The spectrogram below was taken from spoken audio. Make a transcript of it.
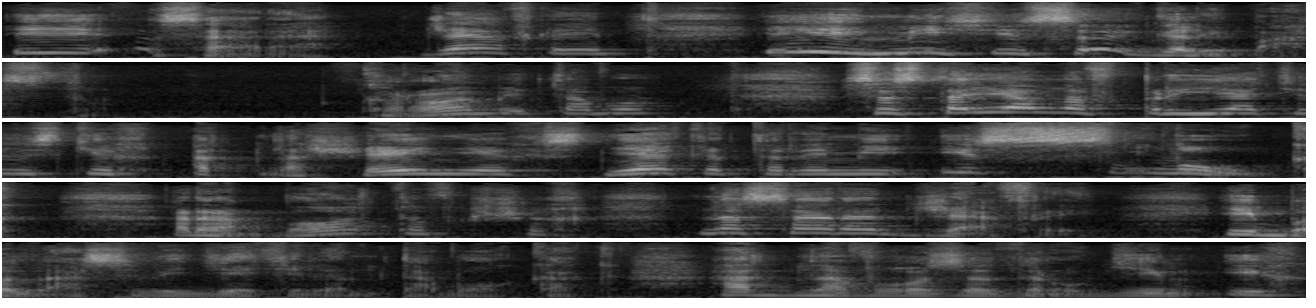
и сэра Джеффри, и миссис Галибасту. Кроме того, состояла в приятельских отношениях с некоторыми из слуг, работавших на сэра Джеффри, и была свидетелем того, как одного за другим их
